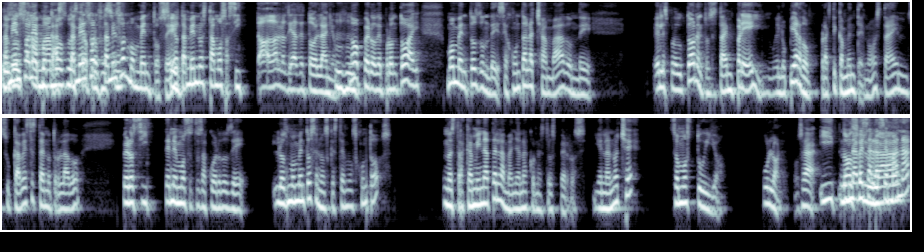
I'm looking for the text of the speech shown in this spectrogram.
También son épocas, también son, también son, momentos, ¿eh? También no estamos así todos los días de todo el año, no, pero de pronto hay momentos donde se junta la chamba, donde él es productor, entonces está en pre y lo pierdo prácticamente, ¿no? Está en su cabeza, está en otro lado, pero sí tenemos estos acuerdos de los momentos en los que estemos juntos, nuestra caminata en la mañana con nuestros perros y en la noche somos tú y yo fulón. O sea, y una vez a la semana,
